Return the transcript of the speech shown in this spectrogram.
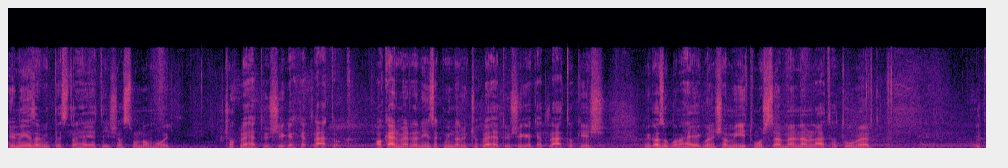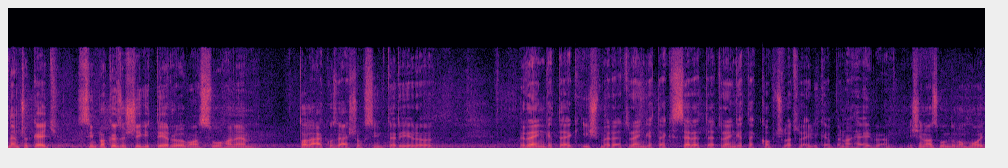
Én nézem itt ezt a helyet, és azt mondom, hogy csak lehetőségeket látok. Akármerre nézek, mindenütt csak lehetőségeket látok, és még azokban a helyekben is, ami itt most szemmel nem látható, mert itt nem csak egy szimpla közösségi térről van szó, hanem találkozások szinteréről. Rengeteg ismeret, rengeteg szeretet, rengeteg kapcsolat rejlik ebben a helyben. És én azt gondolom, hogy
